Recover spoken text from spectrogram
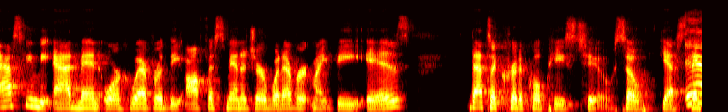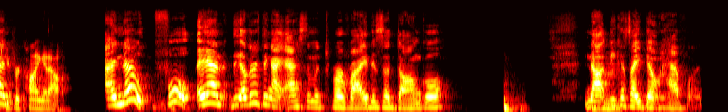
asking the admin or whoever the office manager whatever it might be is that's a critical piece too. So yes thank you for calling it out I know, full. And the other thing I asked them to provide is a dongle, not Mhm. because I don't have one.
